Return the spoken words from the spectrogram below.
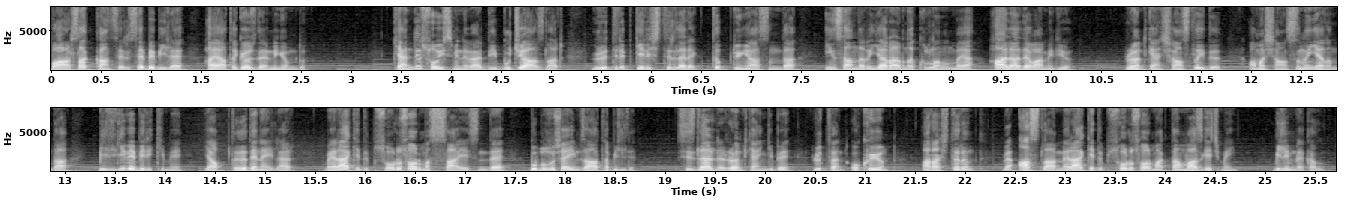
bağırsak kanseri sebebiyle hayata gözlerini yumdu. Kendi soy ismini verdiği bu cihazlar üretilip geliştirilerek tıp dünyasında insanların yararına kullanılmaya hala devam ediyor. Röntgen şanslıydı ama şansının yanında bilgi ve birikimi, yaptığı deneyler, merak edip soru sorması sayesinde bu buluşa imza atabildi. Sizler de Röntgen gibi lütfen okuyun, araştırın ve asla merak edip soru sormaktan vazgeçmeyin. Bilimle kalın.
